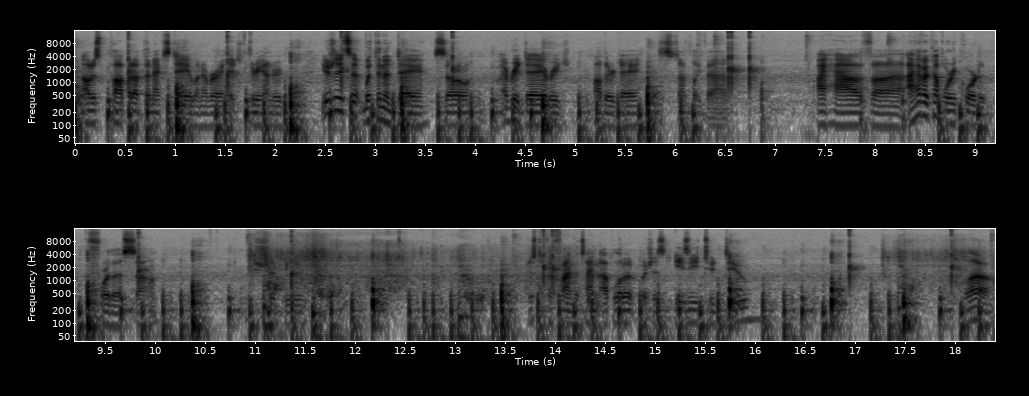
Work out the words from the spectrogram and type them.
I'll just pop it up the next day whenever I hit 300. Usually it's within a day, so every day, every other day, stuff like that. I have uh, I have a couple recorded for this, so should be find the time to upload it, which is easy to do. Hello.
